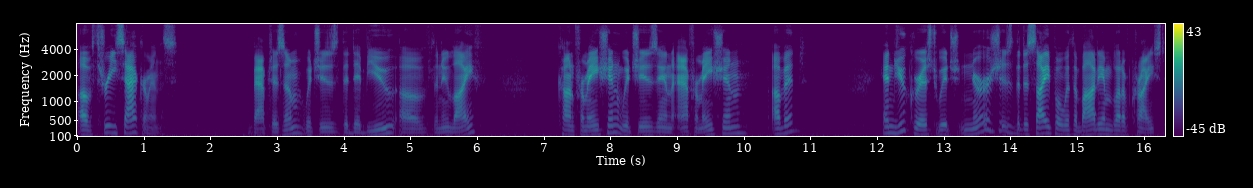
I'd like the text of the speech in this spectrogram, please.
of three sacraments baptism, which is the debut of the new life, confirmation, which is an affirmation of it, and Eucharist, which nourishes the disciple with the body and blood of Christ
